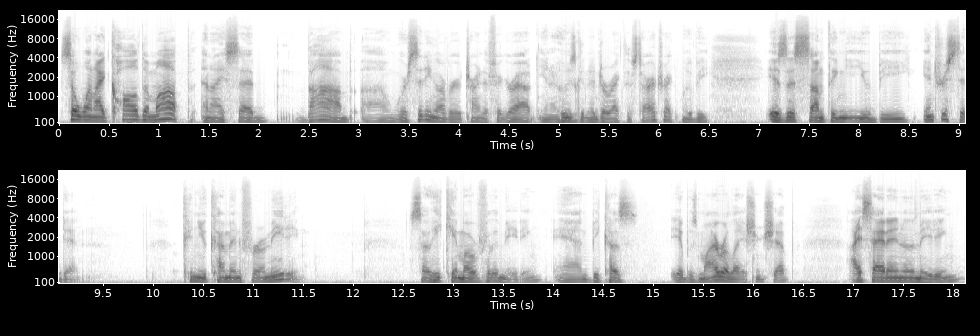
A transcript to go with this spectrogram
so when I called him up and I said, Bob, uh, we're sitting over here trying to figure out you know who's going to direct the Star Trek movie. Is this something you'd be interested in? Can you come in for a meeting? So he came over for the meeting, and because it was my relationship, I sat into the meeting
